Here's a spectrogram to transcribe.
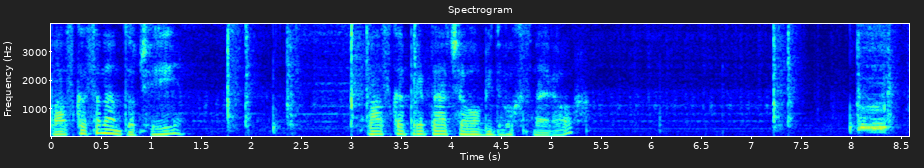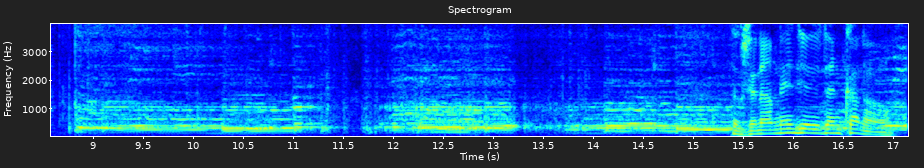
Páska sa nám točí. Páska pretáča v obidvoch smeroch. Takže nám nejde jeden kanál.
